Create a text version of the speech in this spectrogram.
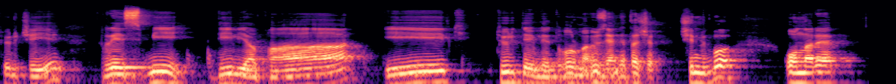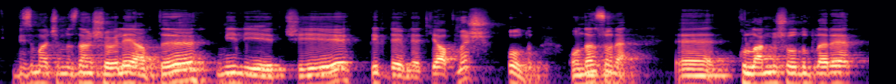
Türkçeyi resmi dil yapan ilk Türk devleti olma özelliğini taşır. Şimdi bu onları bizim açımızdan şöyle yaptı, milliyetçi bir devlet yapmış oldu. Ondan sonra e, kullanmış oldukları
